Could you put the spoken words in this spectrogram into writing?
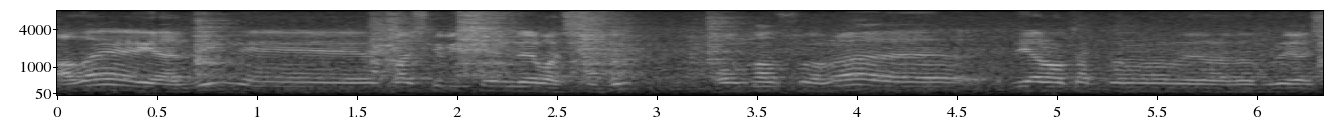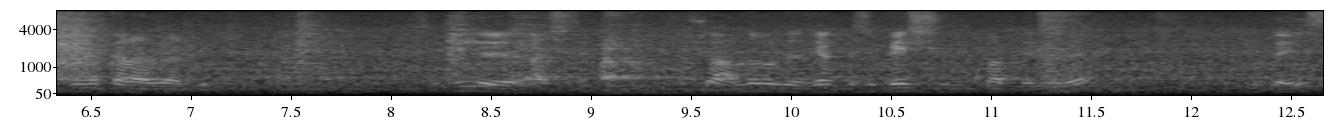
Alanya'ya geldim. Ee, başka bir iş yerinde başladım. Ondan sonra e, diğer ortaklarımla beraber buraya açmaya karar verdik. İşte Dinner'ı açtık. Şu anda buradayız. Yaklaşık 5 yıl pandemide buradayız.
